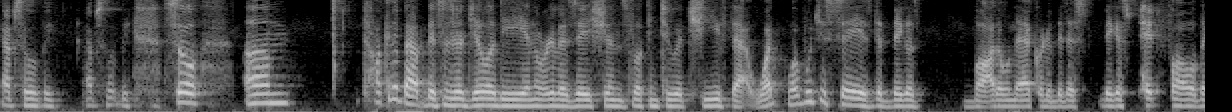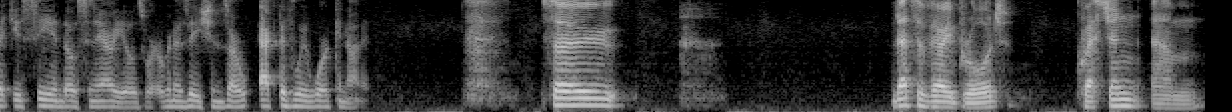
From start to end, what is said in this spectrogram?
Absolutely. Absolutely. So, um, talking about business agility and organizations looking to achieve that, what what would you say is the biggest bottleneck or the biggest biggest pitfall that you see in those scenarios where organizations are actively working on it? So that's a very broad question. Um,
